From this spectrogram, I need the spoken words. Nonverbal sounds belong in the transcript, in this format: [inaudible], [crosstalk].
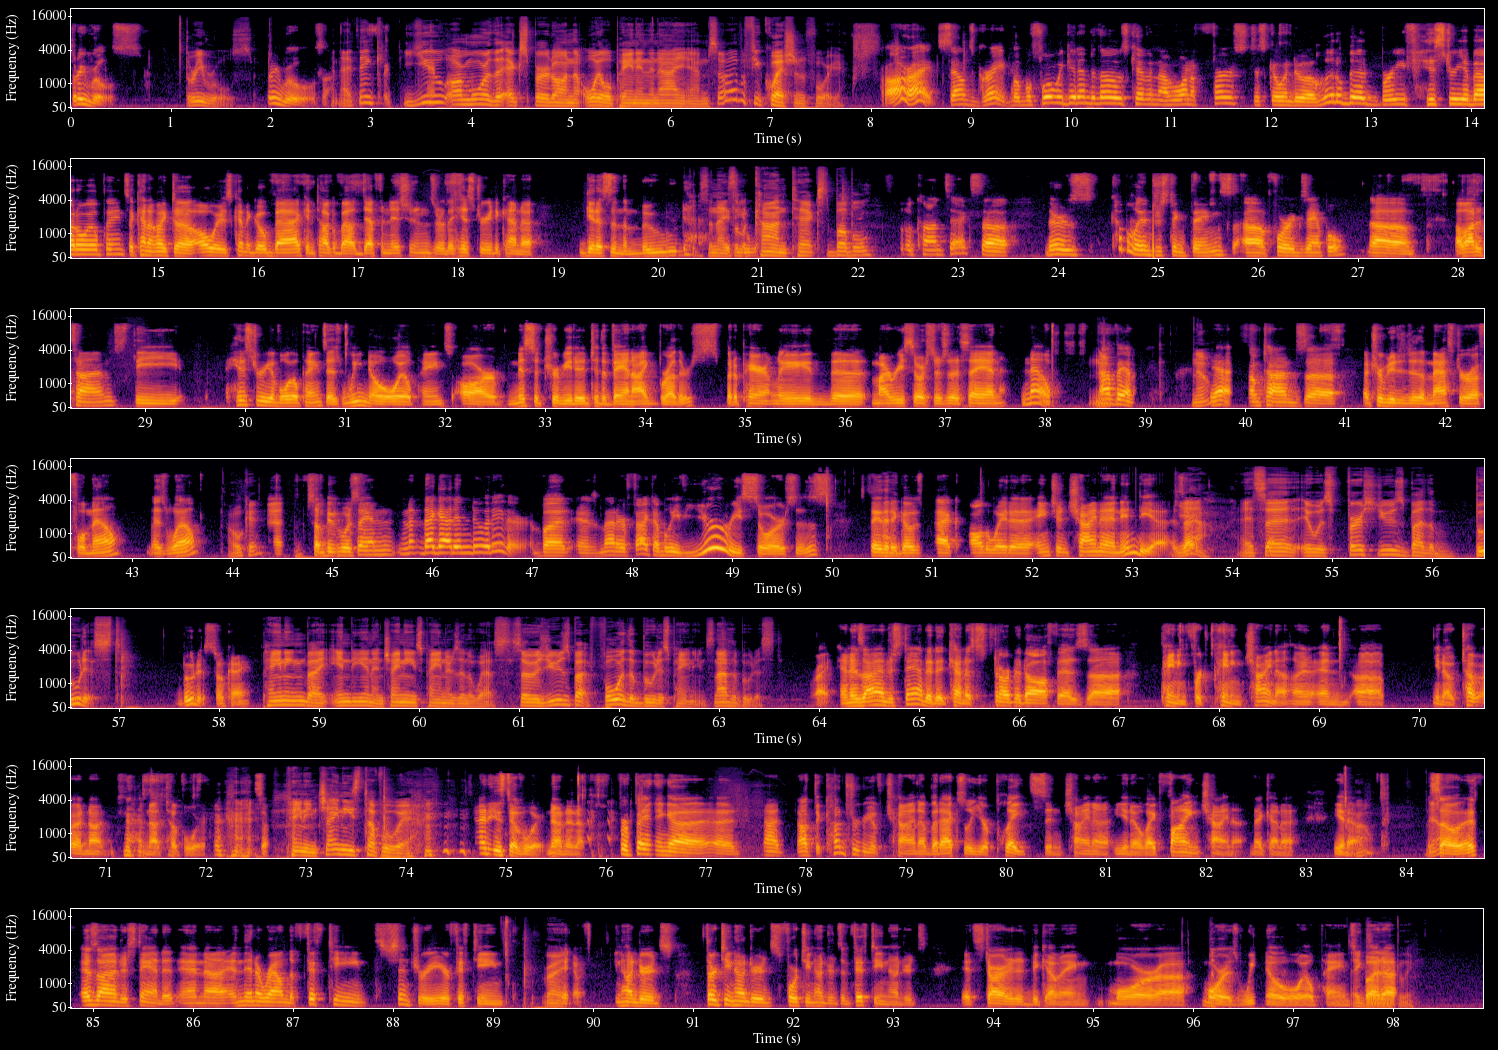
Three rules. Three rules. Three rules. And I think you are more the expert on the oil painting than I am, so I have a few questions for you. All right, sounds great. But before we get into those, Kevin, I want to first just go into a little bit brief history about oil paints. I kind of like to always kind of go back and talk about definitions or the history to kind of get us in the mood. It's a nice little context bubble. little context, uh, there's a couple of interesting things. Uh, for example, um a lot of times the history of oil paints, as we know oil paints, are misattributed to the Van Eyck brothers. But apparently, the my resources are saying no, not Van Eyck. No? Yeah, sometimes uh, attributed to the master of Flémalle as well. Okay. And some people are saying that guy didn't do it either. But as a matter of fact, I believe your resources say that it goes back all the way to ancient China and India. Is yeah. that It said it was first used by the Buddhist, Buddhist? Okay. painting by Indian and Chinese painters in the West. So it was used by, for the Buddhist paintings, not the Buddhist. Right. And as I understand it, it kind of started off as uh, painting for painting China and, and uh, you know, tu- uh, not [laughs] not Tupperware. [laughs] Painting Chinese Tupperware. [laughs] Chinese Tupperware. No, no, no. For painting uh, uh, not not the country of China, but actually your plates in China. You know, like fine China. That kind of you know. Oh, yeah. So as, as I understand it, and uh, and then around the 15th century or 15th right. you know, 1500s, 1300s, 1400s, and 1500s, it started becoming more uh, more as we know oil paints. But uh, Exactly.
